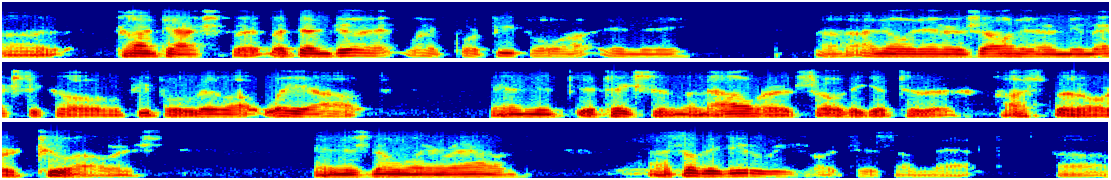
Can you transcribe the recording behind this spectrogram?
uh, contacts, but but they're doing it for people in the. Uh, I know in Arizona or New Mexico, people live out way out, and it, it takes them an hour or so to get to the hospital, or two hours, and there's no one around. Uh, so they do resort to some of that uh,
